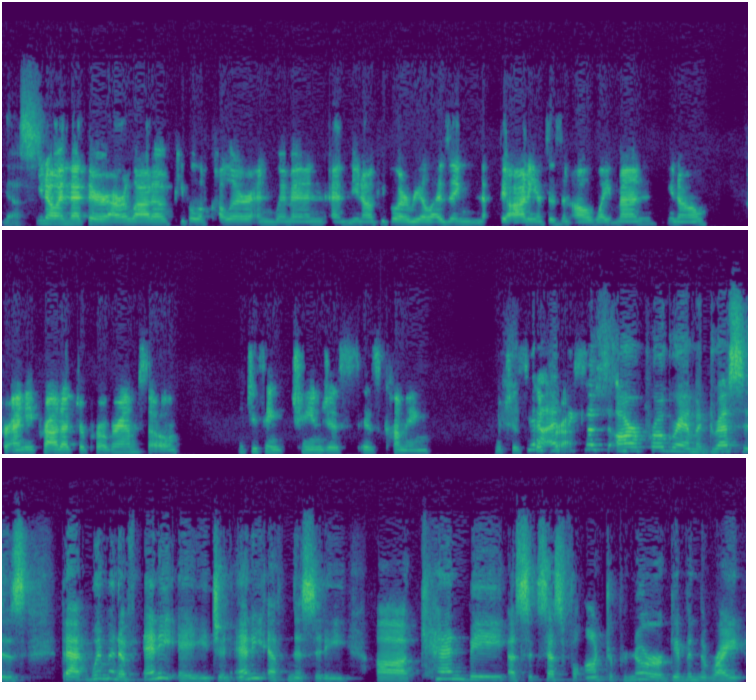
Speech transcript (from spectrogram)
yes. You know, and that there are a lot of people of color and women, and you know, people are realizing the audience isn't all white men. You know, for any product or program. So, I do think change is is coming which is yeah, and us. because our program addresses that women of any age and any ethnicity uh, can be a successful entrepreneur given the right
